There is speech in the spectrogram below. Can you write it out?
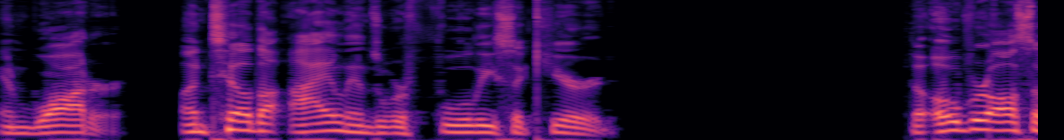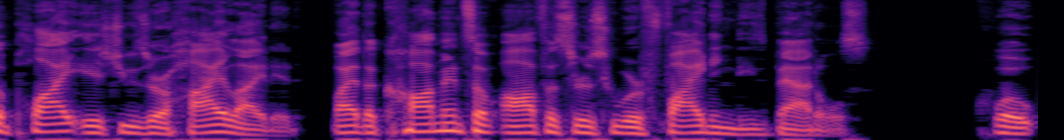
and water until the islands were fully secured. The overall supply issues are highlighted by the comments of officers who were fighting these battles. Quote,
